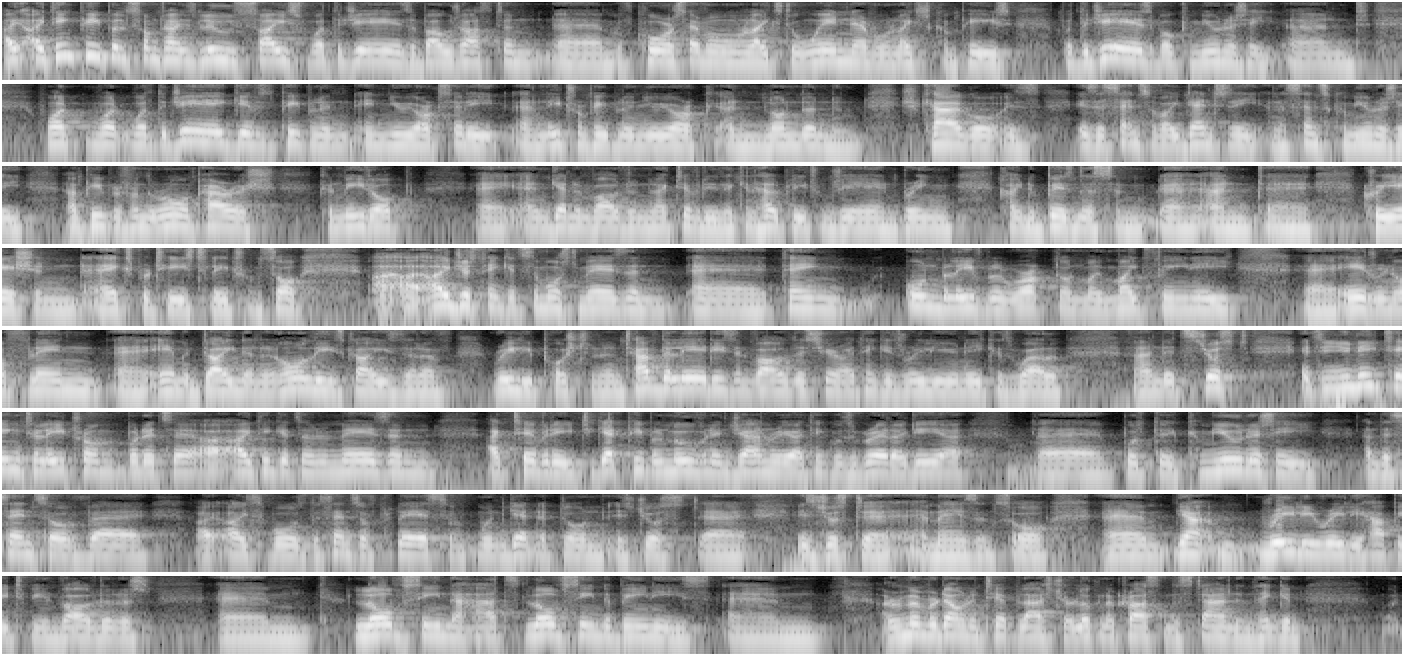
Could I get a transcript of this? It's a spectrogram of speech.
I, I think people sometimes lose sight what the GAA is about, Austin. Um, of course, everyone likes to win, everyone likes to compete, but the GAA is about community. And what, what, what the GAA gives people in, in New York City and Leitrim people in New York and London and Chicago is is a sense of identity and a sense of community, and people from the Rowan parish can meet up uh, and get involved in an activity that can help Leitrim GAA and bring kind of business and uh, and uh, creation expertise to Leitrim. So I, I just think it's the most amazing uh, thing unbelievable work done by Mike Feeney, uh, Adrian O'Flynn, uh, Eamon Dynan, and all these guys that have really pushed it. And to have the ladies involved this year, I think, is really unique as well. And it's just it's a unique thing to Leitrim, but it's a, I think it's an amazing activity to get people moving in January. I think was a great idea, uh, but the community and the sense of uh, I, I, suppose the sense of place of when getting it done is just uh, is just uh, amazing. So um, yeah, really really happy to be involved in it. Um, love seeing the hats, love seeing the beanies. Um, I remember down in Tip last year looking across in the stand and thinking,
